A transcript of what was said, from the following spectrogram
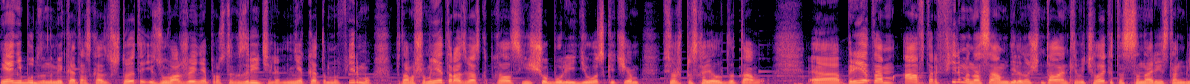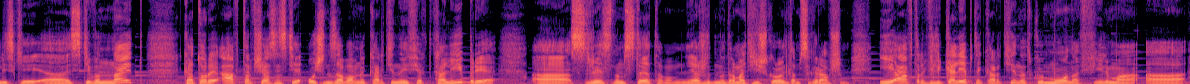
Я не буду намекать, рассказывать, что это из уважения просто к зрителям, не к этому фильму, потому что мне эта развязка показалась еще более идиотской, чем все, что происходило до того. Э, при этом автор фильма, на самом деле, ну, очень талантливый человек, это сценарист английский э, Стивен Найт, который автор, в частности, очень забавной картины «Эффект Калибри» э, с Джейсоном Стэттемом, неожиданно драматическую роль там сыгравшим. И автор великолепной прекрасной картины, такой монофильма э,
